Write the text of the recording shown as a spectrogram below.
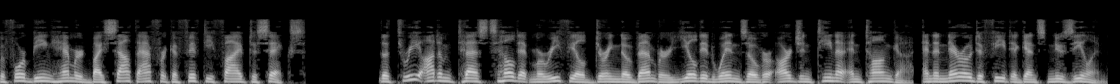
before being hammered by South Africa 55–6. The three autumn tests held at Murrayfield during November yielded wins over Argentina and Tonga, and a narrow defeat against New Zealand.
